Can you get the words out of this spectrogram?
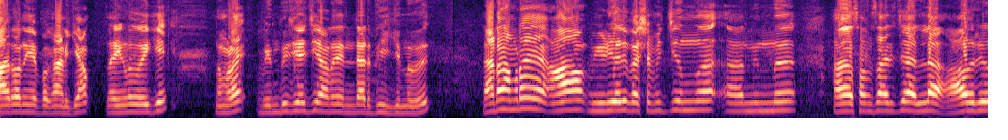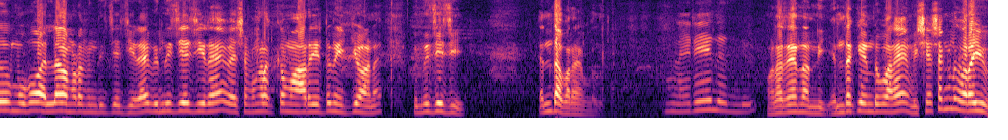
ആരാന്ന് ഞാൻ ഇപ്പോൾ കാണിക്കാം. നിങ്ങൾ നോക്കി നമ്മുടെ ബിന്ദു ചേച്ചിയാണ് എന്റെ അടുത്ത് നിൽക്കുന്നത് കാരണം നമ്മുടെ ആ വീഡിയോയിൽ വിഷമിച്ച് നിന്ന് നിന്ന് സംസാരിച്ചതല്ല ആ ഒരു മുഖമല്ല നമ്മുടെ ബിന്ദു ചേച്ചിയുടെ. ബിന്ദു ചേച്ചിയുടെ വിഷമങ്ങളൊക്കെ മാറിയിട്ട് നിൽക്കുവാണ്. ബിന്ദു ചേച്ചി എന്താ പറയാനുള്ളത്? വളരെ നന്ദി. വളരെ നന്ദി. എന്തൊക്കെയുണ്ട് പറയാൻ? വിശേഷങ്ങൾ പറയൂ.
